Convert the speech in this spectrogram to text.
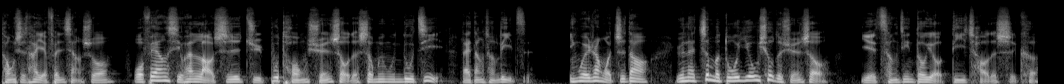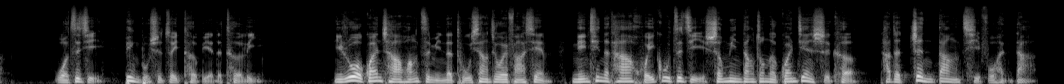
同时他也分享说：“我非常喜欢老师举不同选手的生命温度计来当成例子。”因为让我知道，原来这么多优秀的选手也曾经都有低潮的时刻。我自己并不是最特别的特例。你如果观察黄子明的图像，就会发现，年轻的他回顾自己生命当中的关键时刻，他的震荡起伏很大。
